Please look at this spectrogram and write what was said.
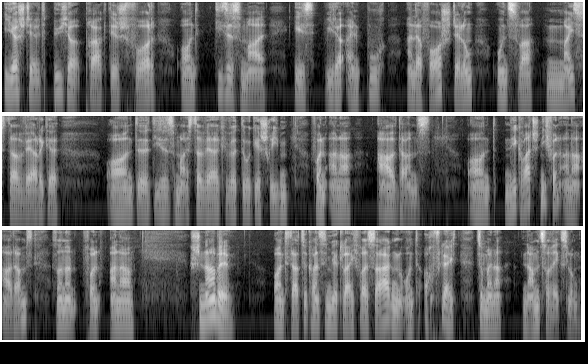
Ihr stellt Bücher praktisch vor und dieses Mal ist wieder ein Buch an der Vorstellung und zwar Meisterwerke. Und äh, dieses Meisterwerk wird nur geschrieben von Anna Adams. Und nee, Quatsch, nicht von Anna Adams, sondern von Anna Schnabel. Und dazu kannst du mir gleich was sagen und auch vielleicht zu meiner Namensverwechslung.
